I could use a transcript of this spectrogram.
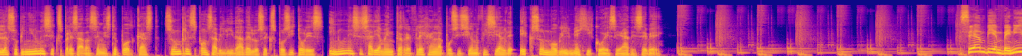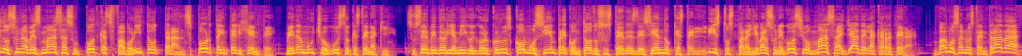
Las opiniones expresadas en este podcast son responsabilidad de los expositores y no necesariamente reflejan la posición oficial de ExxonMobil México SADCB. Sean bienvenidos una vez más a su podcast favorito, Transporta Inteligente. Me da mucho gusto que estén aquí. Su servidor y amigo Igor Cruz, como siempre con todos ustedes, deseando que estén listos para llevar su negocio más allá de la carretera. Vamos a nuestra entrada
